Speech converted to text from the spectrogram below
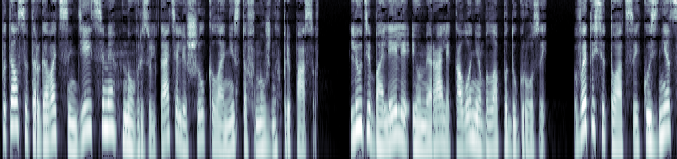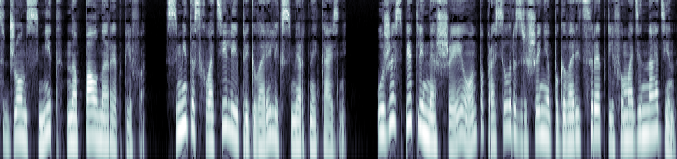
пытался торговать с индейцами, но в результате лишил колонистов нужных припасов. Люди болели и умирали, колония была под угрозой. В этой ситуации кузнец Джон Смит напал на Редклифа. Смита схватили и приговорили к смертной казни. Уже с петлей на шее он попросил разрешения поговорить с Редклифом один на один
